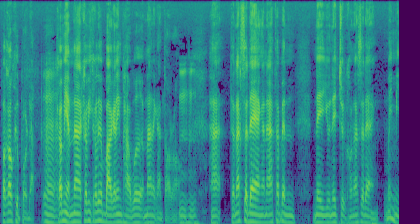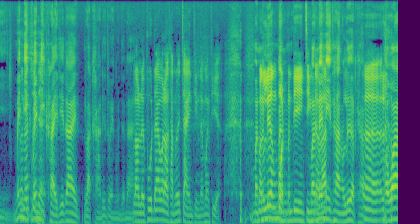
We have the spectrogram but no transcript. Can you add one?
เพราะเขาคือ Product เออเขามีอำนาจเขามีเขาเรียก bargaining power อำนาจในการต่อรองอืมฮึฮะ แต่นักแสดงอะนะ ถ้าเป็นในอยู่ในจุดของนักแสดงไม่มีไม่มีเพราะนักแสดงไม่มีใครที่ได้ราคาที่ตัวเองควรจะได้ เราเลยพูดได้ว่าเราทำด้วยใจจริงๆนะบางทีอะมันบางเรื่องบทมันดีจริงๆมันแต่ไม่ว่ามีทางเลือกครับเออเพราะว่า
